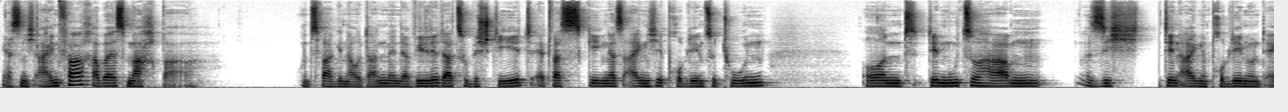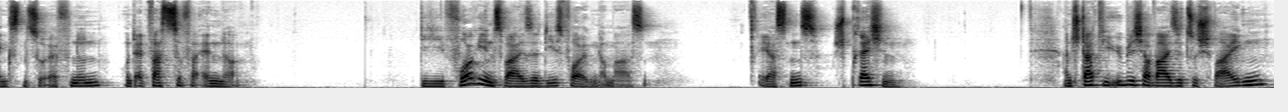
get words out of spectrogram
Er ist nicht einfach, aber er ist machbar. Und zwar genau dann, wenn der Wille dazu besteht, etwas gegen das eigentliche Problem zu tun und den Mut zu haben, sich den eigenen Problemen und Ängsten zu öffnen und etwas zu verändern. Die Vorgehensweise, die ist folgendermaßen. Erstens, sprechen. Anstatt wie üblicherweise zu schweigen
